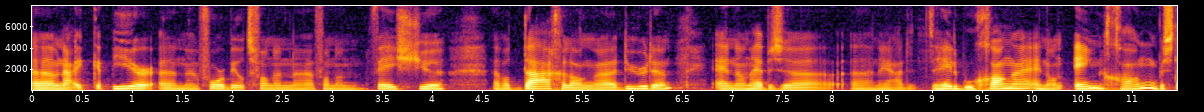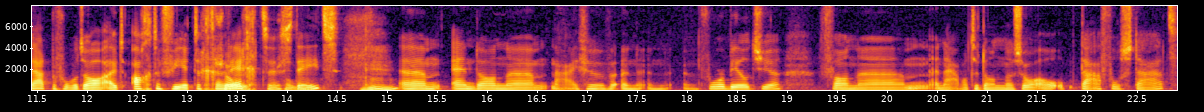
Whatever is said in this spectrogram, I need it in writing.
Uh, nou, ik heb hier een uh, voorbeeld van een, uh, van een feestje wat dagenlang duurde. En dan hebben ze nou ja, een heleboel gangen. En dan één gang bestaat bijvoorbeeld al uit 48 gerechten steeds. Mm. Um, en dan um, nou, even een, een, een voorbeeldje van um, nou, wat er dan zo al op tafel staat.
